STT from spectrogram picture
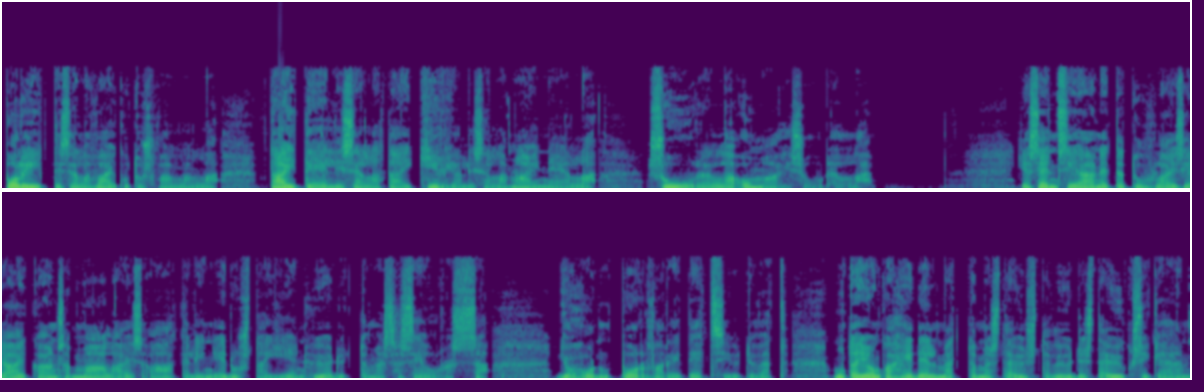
poliittisella vaikutusvallalla, taiteellisella tai kirjallisella maineella, suurella omaisuudella. Ja sen sijaan, että tuhlaisi aikaansa maalaisaatelin edustajien hyödyttämässä seurassa, johon porvarit etsiytyvät, mutta jonka hedelmättömästä ystävyydestä yksikään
